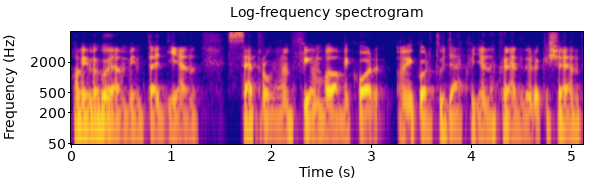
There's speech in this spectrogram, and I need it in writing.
ami meg olyan, mint egy ilyen Seth Rogen filmből, amikor, amikor tudják, hogy jönnek a rendőrök, és ilyen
